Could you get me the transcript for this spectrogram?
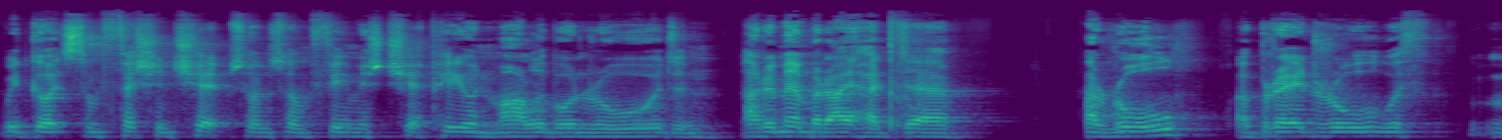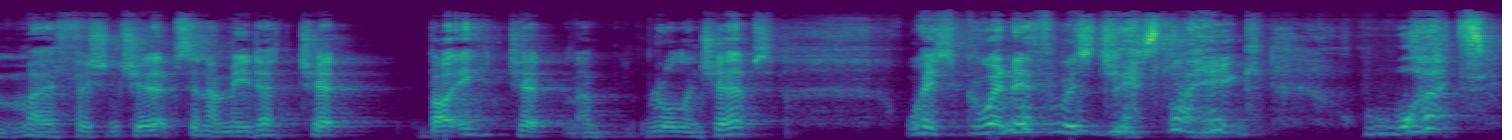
we'd got some fish and chips on some famous chippy on Marylebone Road, and I remember I had uh, a roll, a bread roll with my fish and chips, and I made a chip butty, chip, a roll and chips, which Gwyneth was just like, "What?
